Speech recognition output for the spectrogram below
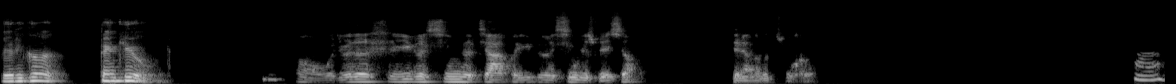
Very good. Thank you. 哦，我觉得是一个新的家和一个新的学校，这两个的组合。 Uh,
